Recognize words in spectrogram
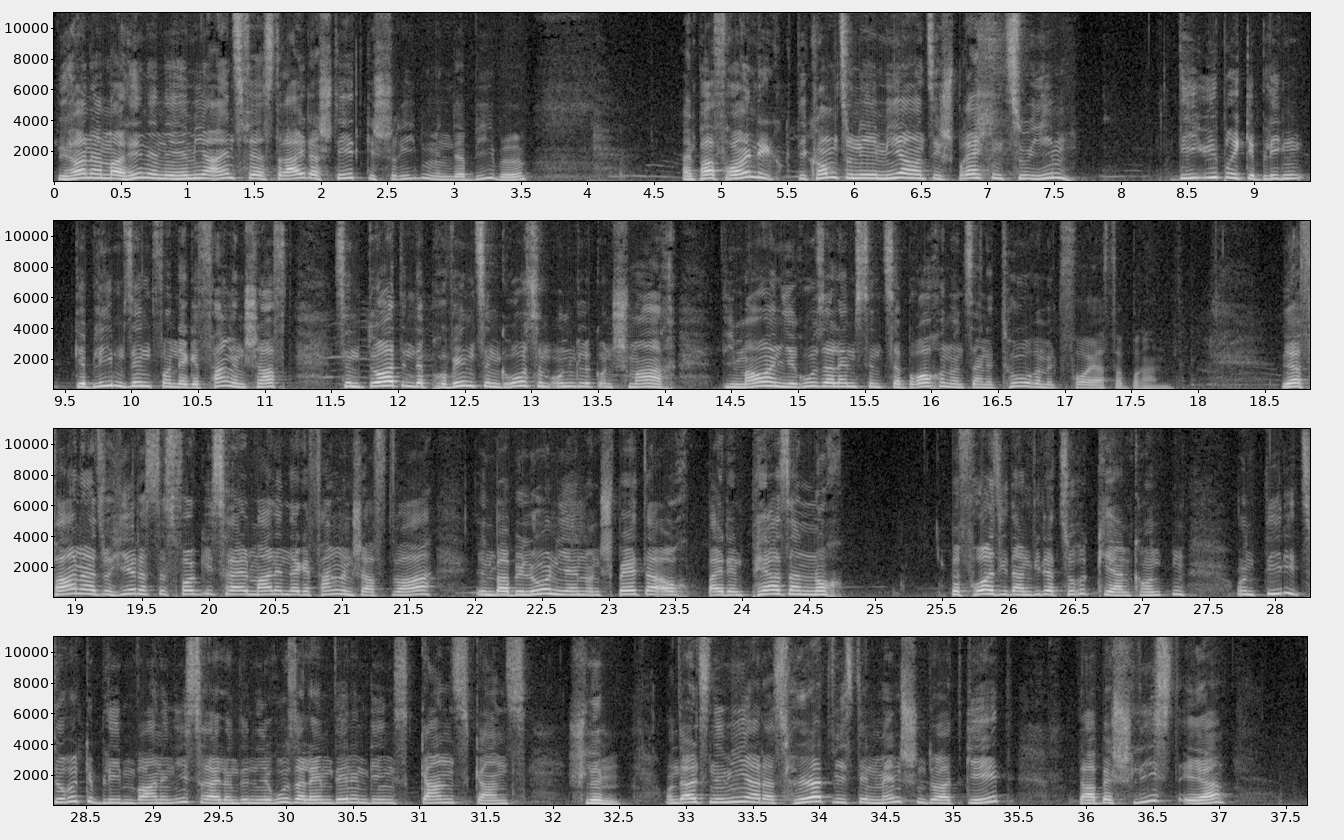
Wir hören einmal hin in Nehemiah 1, Vers 3, da steht geschrieben in der Bibel, ein paar Freunde, die kommen zu Nehemiah und sie sprechen zu ihm, die übrig geblieben, geblieben sind von der Gefangenschaft, sind dort in der Provinz in großem Unglück und Schmach. Die Mauern Jerusalems sind zerbrochen und seine Tore mit Feuer verbrannt. Wir erfahren also hier, dass das Volk Israel mal in der Gefangenschaft war, in Babylonien und später auch bei den Persern noch, bevor sie dann wieder zurückkehren konnten. Und die, die zurückgeblieben waren in Israel und in Jerusalem, denen ging es ganz, ganz schlimm. Und als Nehemiah das hört, wie es den Menschen dort geht, da beschließt er,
